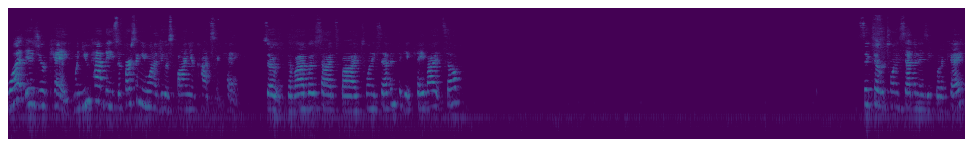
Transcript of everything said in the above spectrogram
what is your k? When you have these, the first thing you want to do is find your constant k. So divide both sides by 27 to get k by itself. Six over 27 is equal to k.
